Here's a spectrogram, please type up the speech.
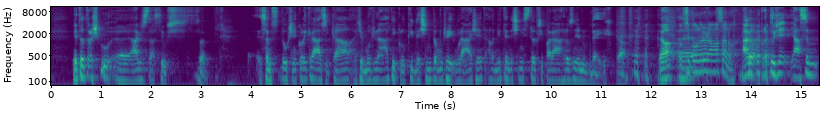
je to trošku, eh, já vím, že to asi už jsem to už několikrát říkal, a že možná ty kluky dnešní to může urážet, ale mě ten dnešní styl připadá hrozně nudný. Jo. Jo, no, při pohledu na vás ano. Ano, protože já jsem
